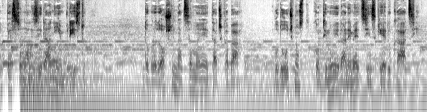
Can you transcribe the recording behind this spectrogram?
i personaliziranijem pristupu. Dobrodošli na cme.ba, budućnost kontinuirane medicinske edukacije.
